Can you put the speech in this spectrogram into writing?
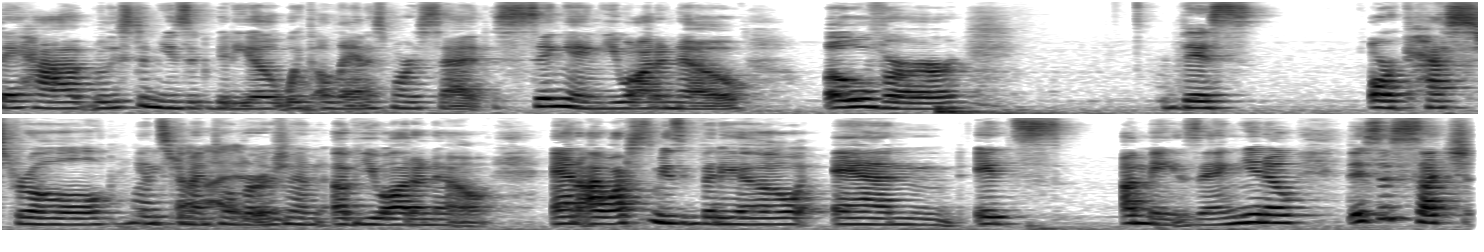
they have released a music video with Alanis Morissette singing You Oughta Know over this orchestral my instrumental God. version of You Oughta Know. And I watched the music video and it's amazing. You know, this is such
